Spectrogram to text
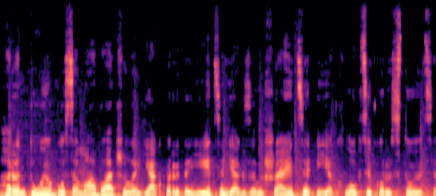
Гарантую, бо сама бачила, як передається, як залишається і як хлопці користуються.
